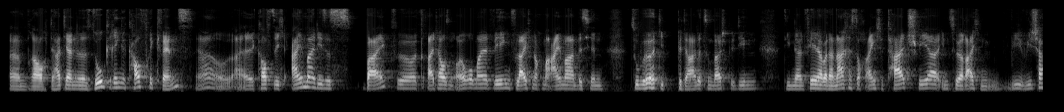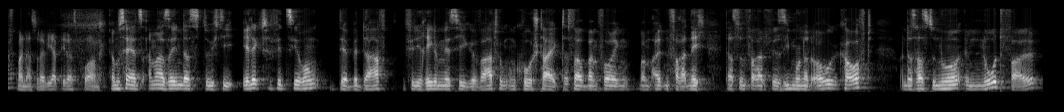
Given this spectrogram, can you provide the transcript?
ähm, braucht, der hat ja eine so geringe Kauffrequenz, ja, er kauft sich einmal dieses Bike für 3000 Euro meinetwegen, vielleicht noch mal einmal ein bisschen Zubehör, die Pedale zum Beispiel, die, die ihm dann fehlen, aber danach ist doch eigentlich total schwer, ihn zu erreichen. Wie, wie schafft man das oder wie habt ihr das vor? Man muss ja jetzt einmal sehen, dass durch die Elektrifizierung der Bedarf für die regelmäßige Wartung und Co. steigt. Das war beim vorigen, beim alten Fahrrad nicht. Da hast du ein Fahrrad für 700 Euro gekauft und das hast du nur im Notfall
